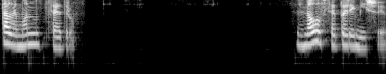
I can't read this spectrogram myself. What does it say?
та лимонну цедру. Знову все перемішую.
